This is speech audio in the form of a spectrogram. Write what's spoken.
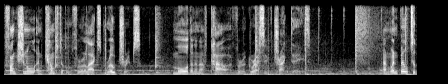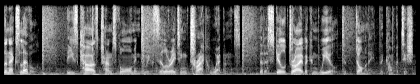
Functional and comfortable for relaxed road trips, more than enough power for aggressive track days. And when built to the next level, these cars transform into exhilarating track weapons that a skilled driver can wield to dominate the competition.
